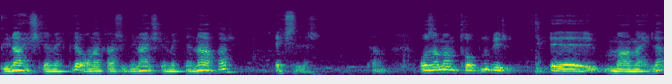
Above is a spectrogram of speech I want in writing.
günah işlemekle, ona karşı günah işlemekle ne yapar? Eksilir. Tamam. O zaman toplu bir e, manayla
